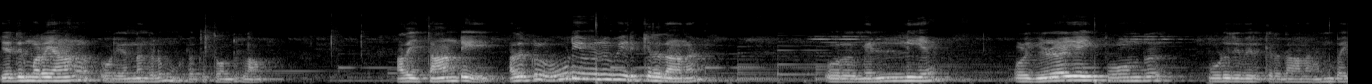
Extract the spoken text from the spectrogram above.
எதிர்மறையான ஒரு எண்ணங்களும் உங்களுக்கு தோன்றலாம். அதை தாண்டி அதற்குள் ஊடி ஊடுருவி இருக்கிறதான ஒரு மெல்லிய ஒரு இழையை போன்று ஊடுருவி இருக்கிறதான அன்பை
